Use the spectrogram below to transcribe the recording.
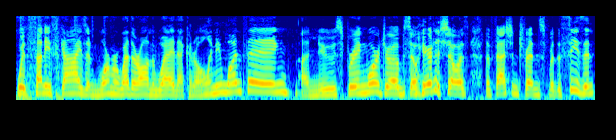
With sunny skies and warmer weather on the way, that can only mean one thing, a new spring wardrobe. So here to show us the fashion trends for the season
